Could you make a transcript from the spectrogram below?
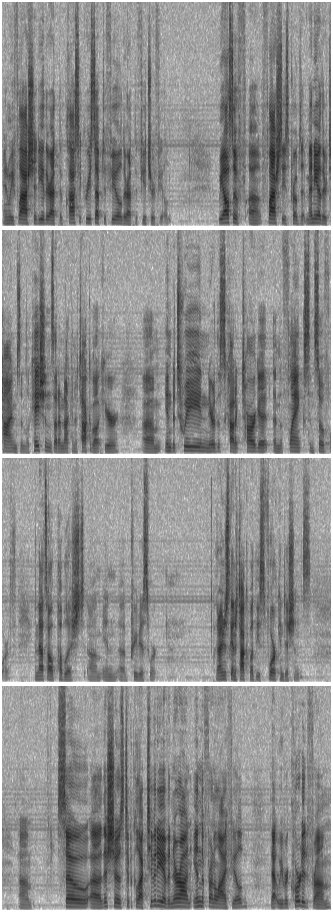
And we flash it either at the classic receptive field or at the future field. We also uh, flash these probes at many other times and locations that I'm not going to talk about here, um, in between, near the saccadic target, and the flanks, and so forth. And that's all published um, in uh, previous work. And I'm just going to talk about these four conditions. Um, so uh, this shows typical activity of a neuron in the frontal eye field that we recorded from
